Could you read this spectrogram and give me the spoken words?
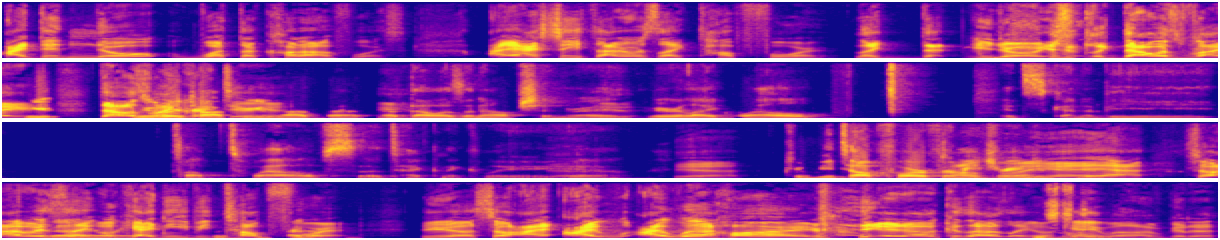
I didn't know what the cutoff was. I actually thought it was like top four. Like that, you know, like that was my We- that was we my were criteria. talking about that. Yeah. That that was an option, right? Yeah. We were like, well, it's gonna be top twelve, so technically, Yeah. yeah. Yeah. Could be top four for top me, four, Trajan. yeah, yeah. So I was like, Uh, okay, I need to be top four. You know, so I I I went hard, you know, because I was like, okay, well, I'm gonna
